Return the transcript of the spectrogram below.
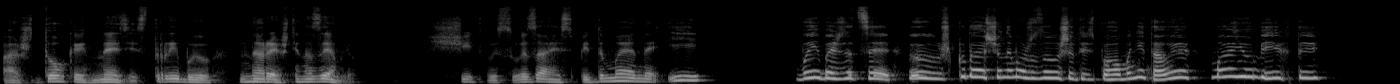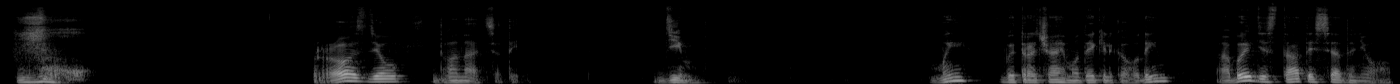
аж доки не зістрибую нарешті на землю. Щит вислизає з-під мене і. Вибач за це, Е, шкода, що не можу залишитись погомоніти, але маю бігти. Вух. Розділ 12. Дім. Ми витрачаємо декілька годин, аби дістатися до нього,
